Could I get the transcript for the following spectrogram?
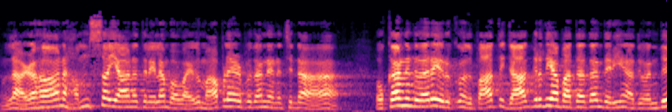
நல்ல அழகான ஹம்ச யானத்துல எல்லாம் போவா ஏதோ மாப்பிள்ளை இழப்பு தான் நினைச்சுட்டா உட்கார்ந்துட்டு வேற இருக்கும் அது பார்த்து ஜாகிரதையா பார்த்தா தான் தெரியும் அது வந்து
